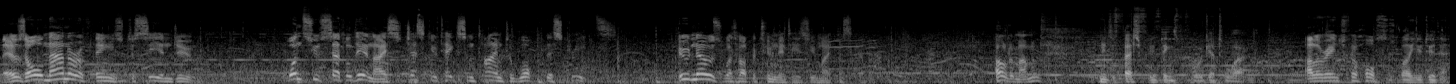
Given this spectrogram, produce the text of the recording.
There's all manner of things to see and do. Once you've settled in, I suggest you take some time to walk the streets. Who knows what opportunities you might discover. Hold a moment. Need to fetch a few things before we get to work. I'll arrange for horses while you do that.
